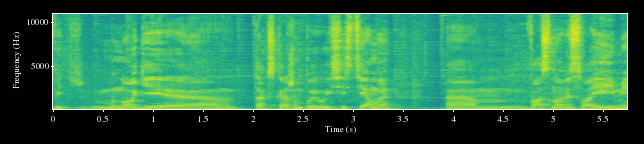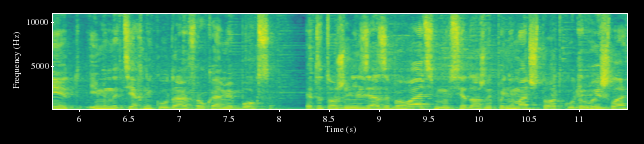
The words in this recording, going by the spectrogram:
ведь многие, так скажем, боевые системы эм, в основе своей имеют именно технику ударов руками бокса. Это тоже нельзя забывать, мы все должны понимать, что откуда вышло.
